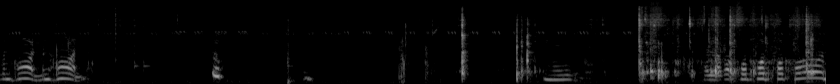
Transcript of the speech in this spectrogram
มันห้อน มันห้อนอึ๊บนี่แล้วเราก็คนคนคนคน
